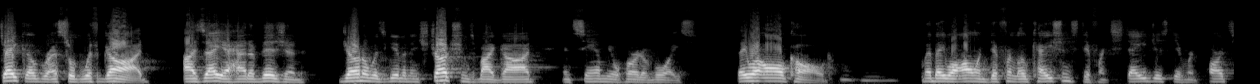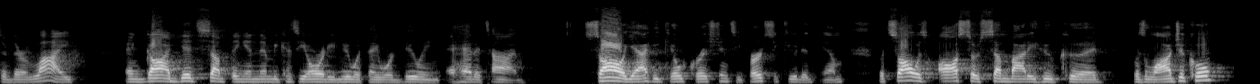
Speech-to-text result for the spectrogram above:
Jacob wrestled with God. Isaiah had a vision. Jonah was given instructions by God, and Samuel heard a voice. They were all called, Mhm. but they were all in different locations, different stages, different parts of their life. And God did something in them because He already knew what they were doing ahead of time. Saul, yeah, he killed Christians, he persecuted him, but Saul was also somebody who could was logical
